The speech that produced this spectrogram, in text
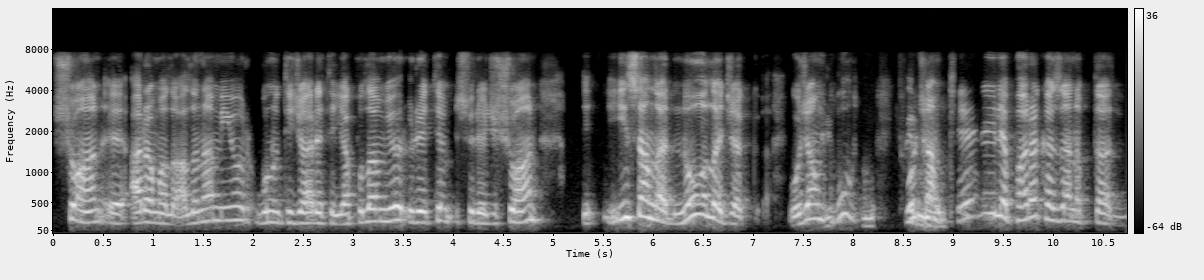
şu an e, aramalı alınamıyor. Bunun ticareti yapılamıyor. Üretim süreci şu an e, insanlar ne olacak? Hocam bu hocam TL ile para kazanıp da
